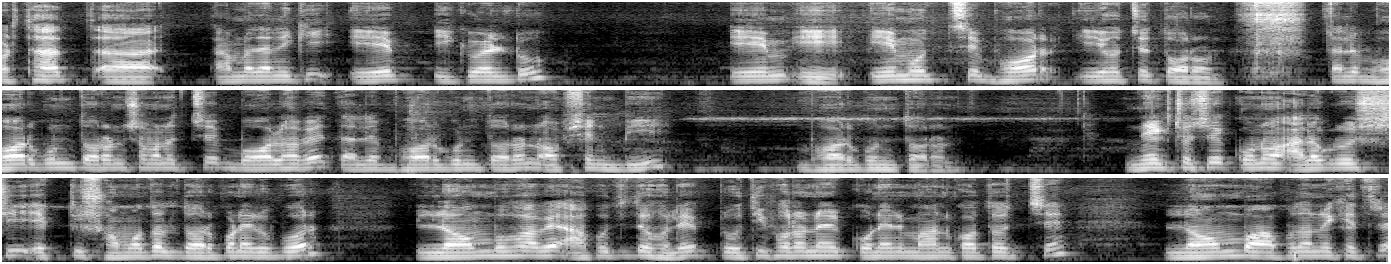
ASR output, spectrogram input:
অর্থাৎ আমরা জানি কি F equal to M A M হচ্ছে ভর এ হচ্ছে ত্বরণ। তাহলে ভর গুণ ত্বরণ সমান হচ্ছে বল হবে, তাহলে ভর গুণ ত্বরণ অপশন বি ভর গুণ ত্বরণ। নেক্সট হচ্ছে কোনো আলোকরশ্মি একটি সমতল দর্পণের উপর লম্বভাবে আপতিত হলে প্রতিফলনের কোণের মান কত হচ্ছে? লম্ব আপতনের ক্ষেত্রে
